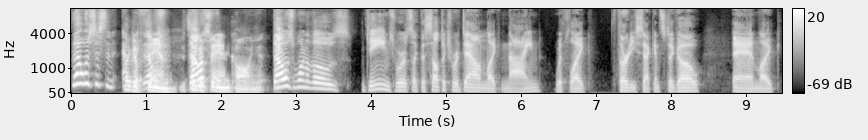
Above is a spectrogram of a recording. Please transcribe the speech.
that was just an like a epic- that was- fan. it's that like was a fan calling it. that was one of those games where it's like the Celtics were down like nine with like 30 seconds to go, and like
